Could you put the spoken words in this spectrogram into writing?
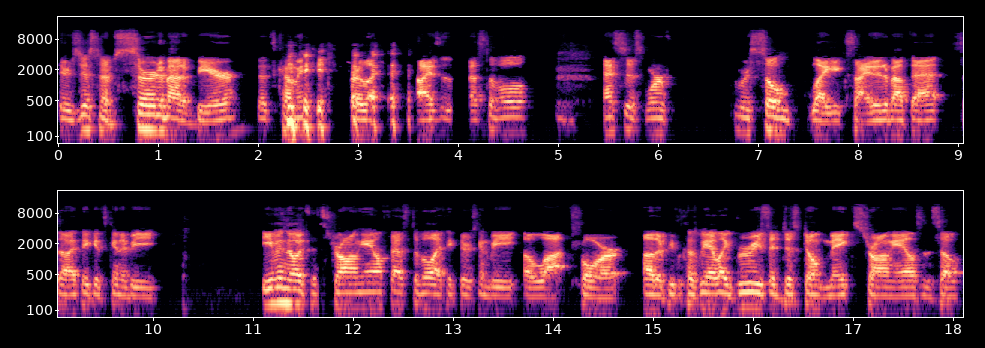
there's just an absurd amount of beer that's coming for like the size of the festival. That's just we're we're so like excited about that. So I think it's gonna be even though it's a strong ale festival, I think there's gonna be a lot for other people because we have like breweries that just don't make strong ales and so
